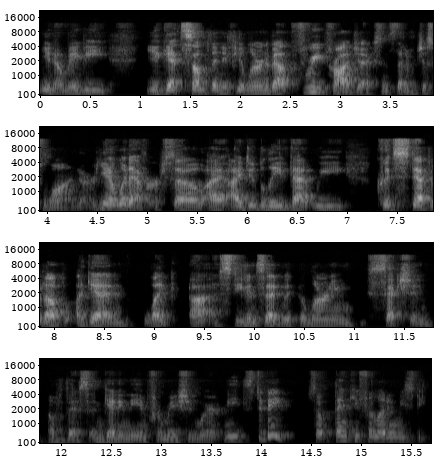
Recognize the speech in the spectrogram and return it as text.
you know, maybe you get something if you learn about three projects instead of just one or you know whatever. So i, I do believe that we could step it up again like uh, stephen said with the learning section of this and getting the information where it needs to be. So thank you for letting me speak.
